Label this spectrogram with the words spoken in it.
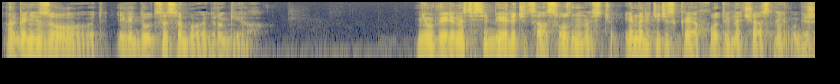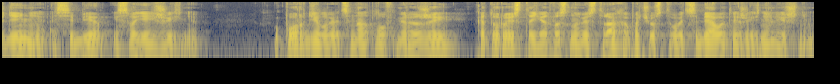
организовывают и ведут за собой других. Неуверенность в себе лечится осознанностью и аналитической охотой на частные убеждения о себе и своей жизни. Упор делается на отлов миражей, которые стоят в основе страха почувствовать себя в этой жизни лишним.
